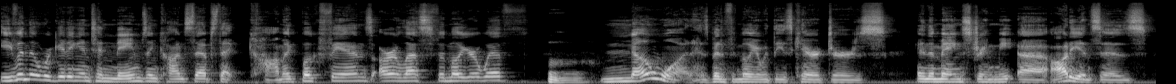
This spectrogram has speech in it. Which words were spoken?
even though we're getting into names and concepts that comic book fans are less familiar with, Mm-hmm. No one has been familiar with these characters in the mainstream uh, audiences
